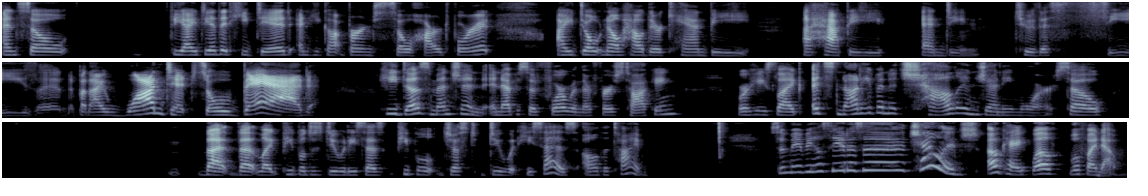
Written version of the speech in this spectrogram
And so the idea that he did and he got burned so hard for it, I don't know how there can be a happy ending to this season, but I want it so bad. He does mention in episode 4 when they're first talking where he's like it's not even a challenge anymore. So that that like people just do what he says. People just do what he says all the time. So maybe he'll see it as a challenge. Okay, well, we'll find out.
